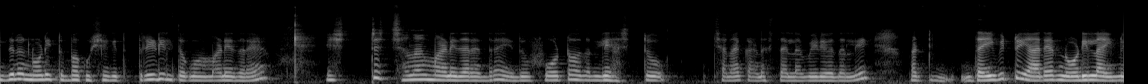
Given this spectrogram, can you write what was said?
ಇದನ್ನು ನೋಡಿ ತುಂಬ ಖುಷಿಯಾಗಿತ್ತು. ತ್ರೀ ಡಿಲಿ ತಗೊಂಡು ಮಾಡಿದ್ದಾರೆ. ಎಷ್ಟು ಚೆನ್ನಾಗಿ ಮಾಡಿದ್ದಾರೆ ಅಂದರೆ ಇದು ಫೋಟೋದಲ್ಲಿ ಅಷ್ಟು ಚೆನ್ನಾಗಿ ಕಾಣಿಸ್ತಾ ಇಲ್ಲ ವಿಡಿಯೋದಲ್ಲಿ. ಬಟ್ ದಯವಿಟ್ಟು ಯಾರ್ಯಾರು ನೋಡಿಲ್ಲ, ಇನ್ನು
